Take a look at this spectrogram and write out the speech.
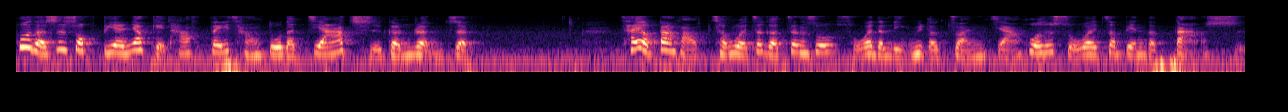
或者是说别人要给他非常多的加持跟认证。才有办法成为这个正说所谓的领域的专家，或者是所谓这边的大师。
